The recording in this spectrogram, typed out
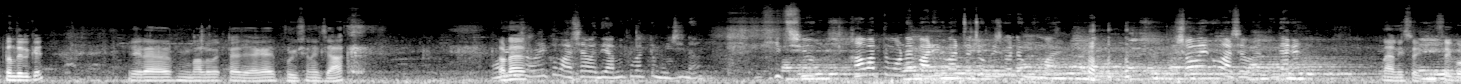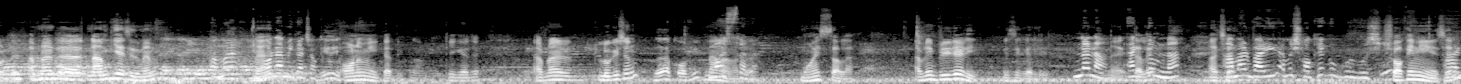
আপনাদেরকে। এরা ভালো একটা জায়গায় পজিশনে যাক। সবাই খুব আশাবাদী আমি খুব একটা বুঝি না। কিছু আমার তো মনে হয় বাড়ির বাচ্চা চব্বিশ ঘণ্টা ঘুমায়। সবাই খুব আশাবাদী। দেখেন না নিশ্চয়ই নিশ্চয়ই করবে। আপনার নাম কি আছে ম্যাম আমার হ্যাঁ? অনামিকা চক্র। অনমিকা দি ঠিক আছে। আপনার লোকেশন মহেশতলা। মহেশতলা। আপনি ব্রিডারই বেসিক্যালি না না না, একদম না। আচ্ছা। আমার বাড়ি আমি শখে কুকুর পুষি শখে নিয়েছেন? আর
